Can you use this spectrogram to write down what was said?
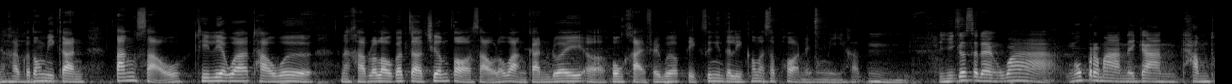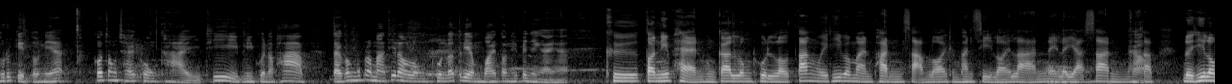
นะครับ ก็ต้องมีการตั้งเสาที่เรียกว่าทาวเวอร์นะครับ แล้วเราก็จะเชื่อมต่อเสาระหว่างกันด้วยเอ่อโครงข่ายไฟเบอร์ออปติกซึ่งอินเตอร์ลิงเข้ามาซัพพอร์ตในตรงนี้ครับอืมอย่างนี้ก็แสดงว่างบประมาณในการทำธุรกิจตัวเนี้ยก็ต้องใช้โครงข่ายที่มีคุณภาพ แต่ก็งบประมาณที่เราลงทุนแล้วเตรียมไว้ตอนนี้เป็นยังไงฮะ คือตอนนี้แผนของการลงทุนเราตั้งไว้ที่ประมาณ 1,300ถึง1,400 ล้านในระยะสั้นนะคครัรับบโดยที่เรา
